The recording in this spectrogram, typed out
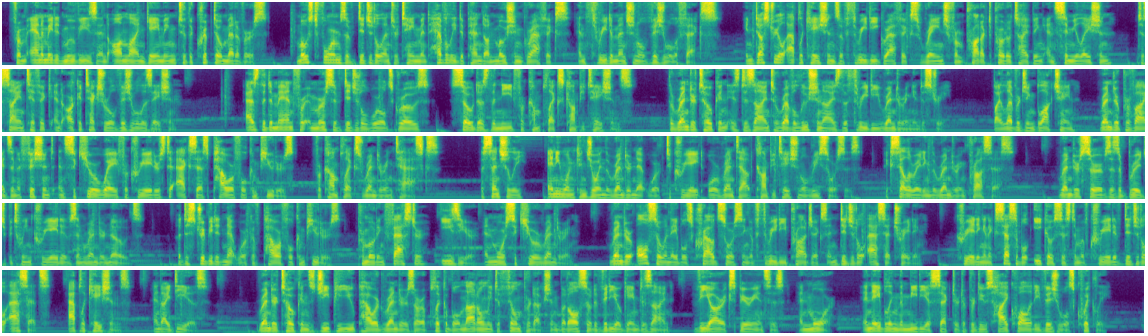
From animated movies and online gaming to the crypto metaverse, most forms of digital entertainment heavily depend on motion graphics and three-dimensional visual effects. Industrial applications of 3D graphics range from product prototyping and simulation to scientific and architectural visualization. As the demand for immersive digital worlds grows, so does the need for complex computations. The Render token is designed to revolutionize the 3D rendering industry. By leveraging blockchain, Render provides an efficient and secure way for creators to access powerful computers for complex rendering tasks. Essentially, anyone can join the Render network to create or rent out computational resources, accelerating the rendering process. Render serves as a bridge between creatives and render nodes, a distributed network of powerful computers, promoting faster, easier, and more secure rendering. Render also enables crowdsourcing of 3D projects and digital asset trading, creating an accessible ecosystem of creative digital assets, applications, and ideas. Render tokens GPU-powered renders are applicable not only to film production but also to video game design, VR experiences, and more enabling the media sector to produce high-quality visuals quickly.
